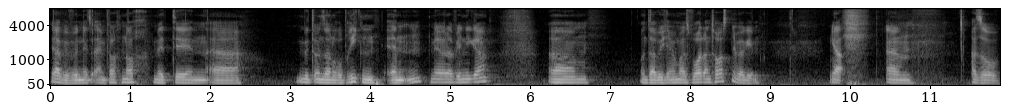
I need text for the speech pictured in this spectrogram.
ja, wir würden jetzt einfach noch mit den äh, mit unseren Rubriken enden, mehr oder weniger. Ähm, und da will ich einfach mal das Wort an Thorsten übergeben. Ja, ähm, also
